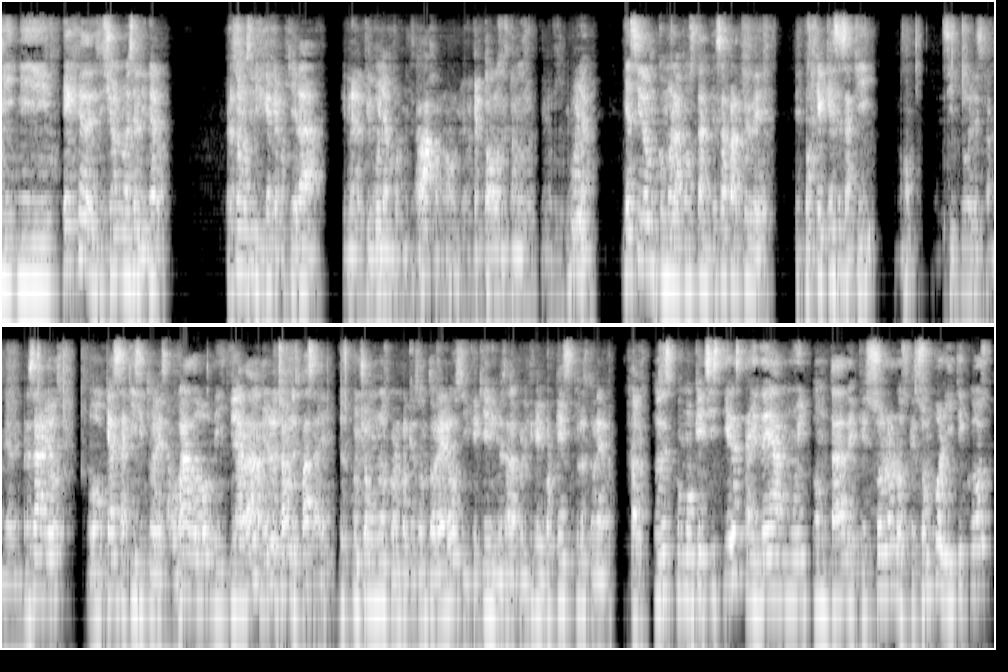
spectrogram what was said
mi, mi eje de decisión no es el dinero. Pero eso no significa que no quiera que me retribuyan por mi trabajo, ¿no? Yo creo que todos estamos que nos retribuyan. Y ha sido como la constante, esa parte de, de por qué, qué haces aquí, ¿no? Si tú eres familia de empresarios, o qué haces aquí si tú eres abogado. Y, la verdad, a la mayoría de los chavos les pasa, ¿eh? Yo escucho a unos, por ejemplo, que son toreros y que quieren ingresar a la política, ¿y por qué si tú eres torero? Entonces, como que existiera esta idea muy tonta de que solo los que son políticos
